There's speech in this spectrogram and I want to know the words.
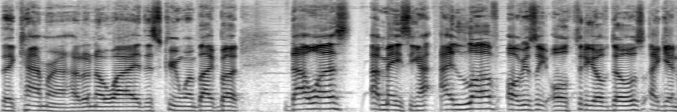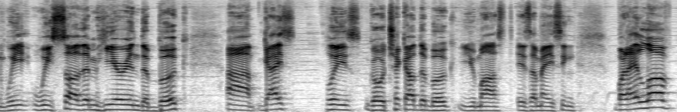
the camera. I don't know why the screen went black, but that was amazing. I, I love obviously all three of those. Again, we we saw them here in the book. Um, guys, please go check out the book. You must. It's amazing. But I love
